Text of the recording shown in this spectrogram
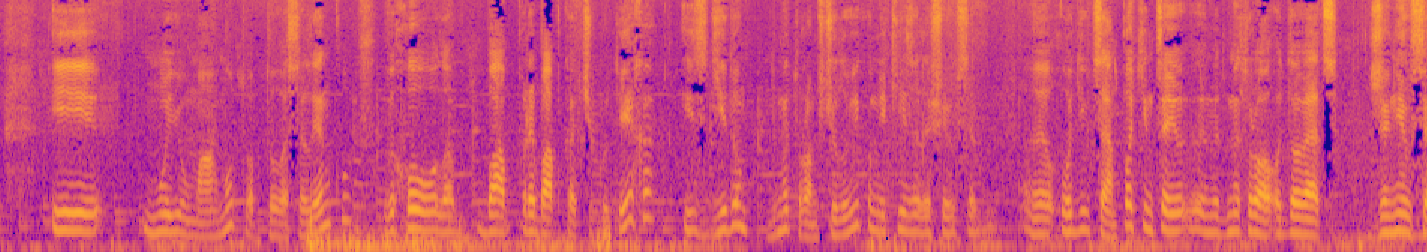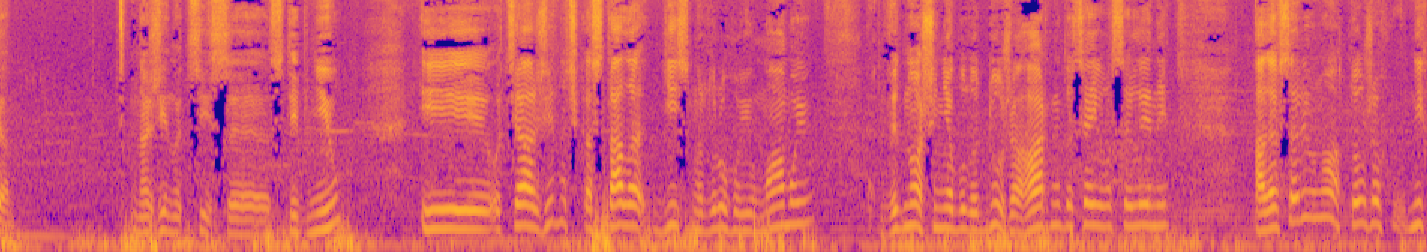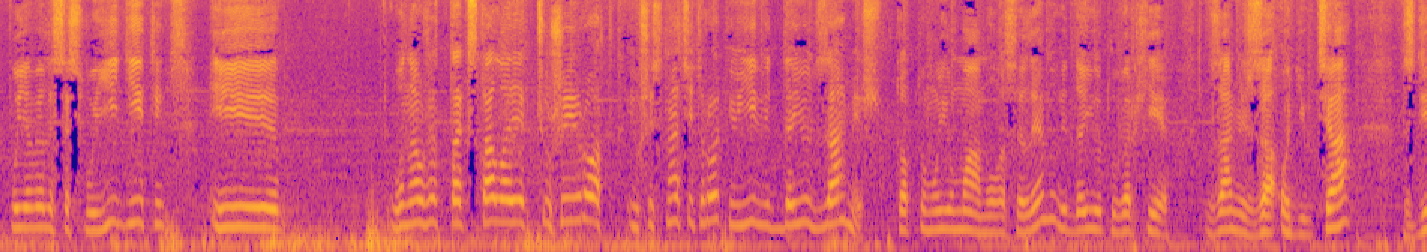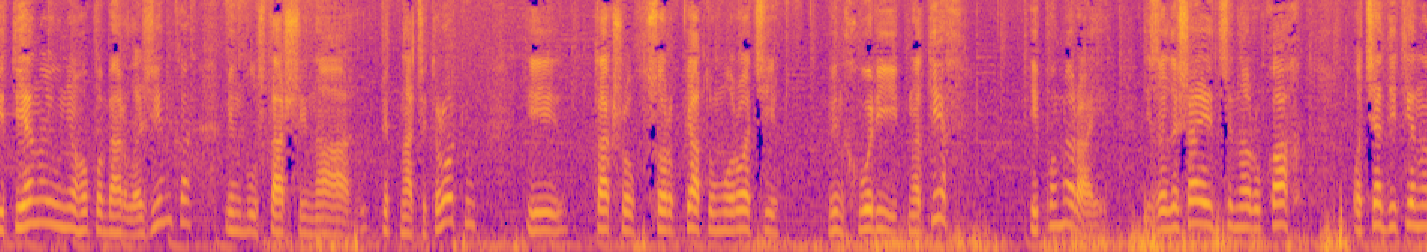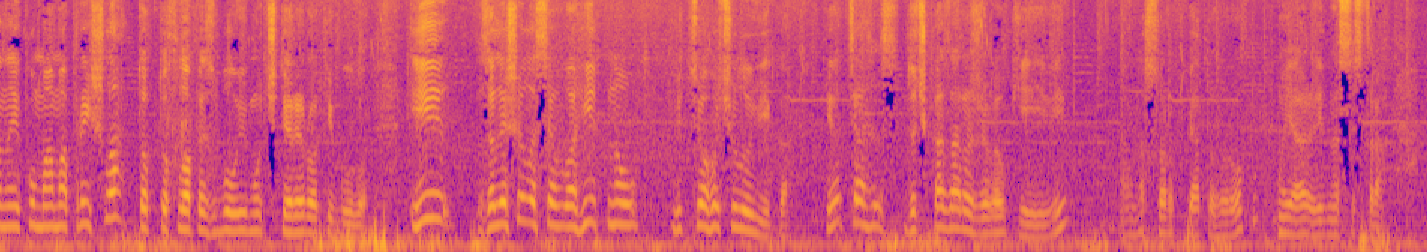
І мою маму, тобто Василинку, виховувала баб, прибабка Чекутиха із дідом Дмитром, з чоловіком, який залишився е, одівцем. Потім цей е, Дмитро Одовець женився на жіночці з е, Стебнів. І оця жіночка стала дійсно другою мамою. Відношення було дуже гарне до цієї Василини, але все одно то вже в них з'явилися свої діти, і вона вже так стала як чужий род. І в 16 років її віддають заміж. Тобто мою маму Василину віддають у верхи заміж за одівця з дитиною. У нього померла жінка, він був старший на 15 років. І так, що в 45-му році він хворіє на тиф і помирає. І залишається на руках оця дитина, на яку мама прийшла, тобто хлопець був, йому 4 роки було, і залишилася вагітно від цього чоловіка. І оця дочка зараз живе в Києві, вона 45-го року, моя рідна сестра.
